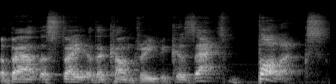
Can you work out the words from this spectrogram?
about the state of the country because that's bollocks.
